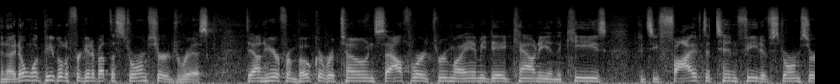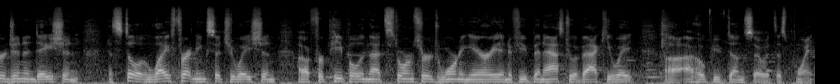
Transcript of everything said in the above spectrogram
And I don't want people to forget about the storm surge risk. Down here from Boca Raton southward through Miami-Dade County and the Keys, you can see 5 to 10 feet of storm surge inundation. It's still a life-threatening situation uh, for people in that storm surge warning area. And if you've been asked to evacuate, uh, I hope you've done so at this point.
